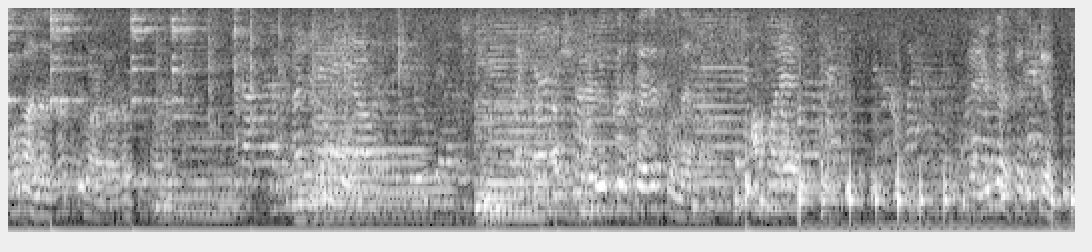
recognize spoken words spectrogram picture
On on. Who's gonna play this one then? I'll play it. Yeah, you're good at this too.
